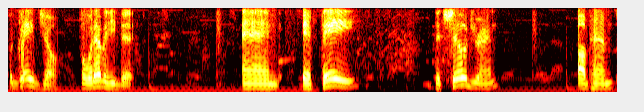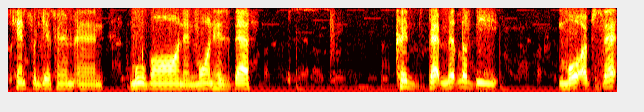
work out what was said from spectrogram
forgave Joe for whatever he did. And if they, the children of him, can forgive him and move on and mourn his death, could Bette Midler be more upset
